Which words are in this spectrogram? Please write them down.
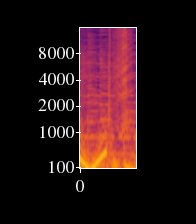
一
